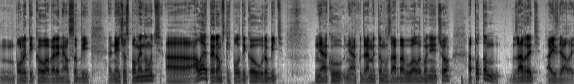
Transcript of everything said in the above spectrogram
mm, politikov a verejné osoby niečo spomenúť, a, ale aj pre rómskych politikov urobiť nejakú, nejakú, dajme tomu, zábavu alebo niečo a potom zavrieť a ísť ďalej.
